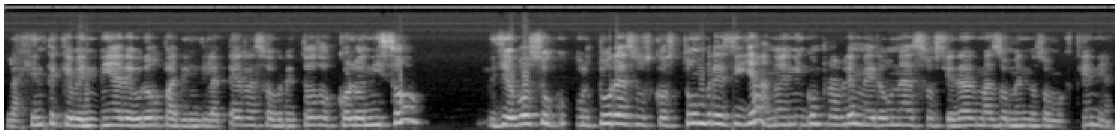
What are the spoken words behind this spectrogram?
la gente que venía de Europa, de Inglaterra sobre todo, colonizó, llevó su cultura, sus costumbres y ya, no hay ningún problema, era una sociedad más o menos homogénea.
